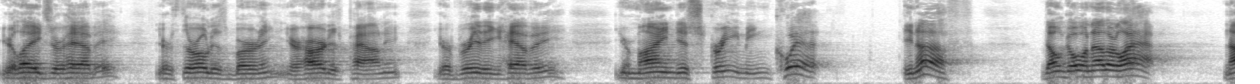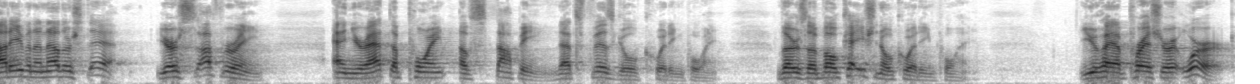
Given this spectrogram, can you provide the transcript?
your legs are heavy, your throat is burning, your heart is pounding, you're breathing heavy, your mind is screaming, quit. Enough. Don't go another lap, not even another step. You're suffering, and you're at the point of stopping. That's physical quitting point. There's a vocational quitting point. You have pressure at work.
